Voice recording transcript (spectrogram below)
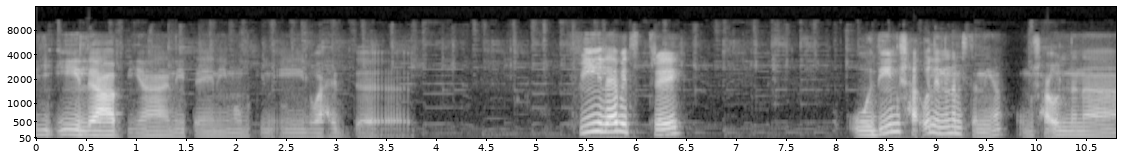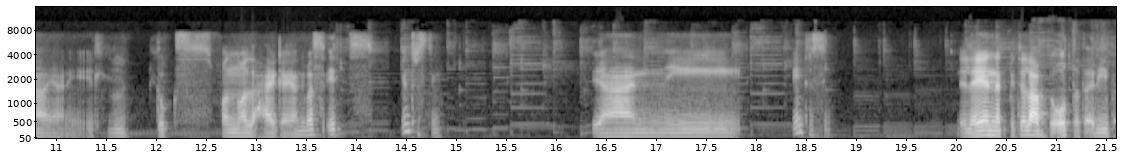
في إيه لعب يعني تاني ممكن إيه الواحد في لعبة ستراي ودي مش هقول إن أنا مستنيها ومش هقول إن أنا يعني it looks fun ولا حاجة يعني بس it's interesting. يعني interesting. اللي هي إنك بتلعب بقطة تقريبا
